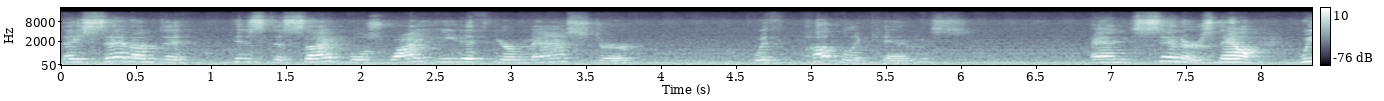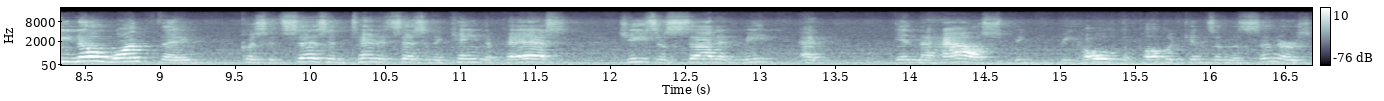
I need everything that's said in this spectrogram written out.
they said unto his disciples, Why eateth your master with publicans and sinners? Now, we know one thing, because it says in 10, it says, And it came to pass, Jesus sat at meat at in the house, be, behold, the publicans and the sinners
